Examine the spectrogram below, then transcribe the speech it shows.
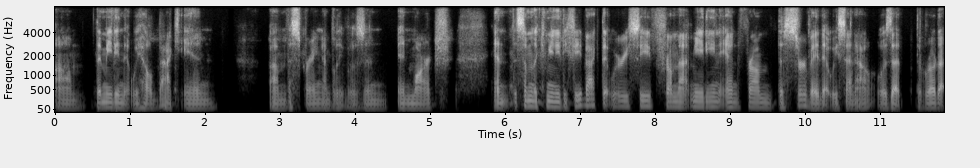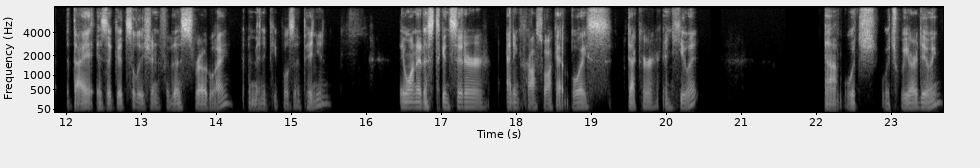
um, the meeting that we held back in um, the spring, I believe it was in, in March. And the- some of the community feedback that we received from that meeting and from the survey that we sent out was that the road diet is a good solution for this roadway, in many people's opinion. They wanted us to consider adding crosswalk at Boyce, Decker, and Hewitt, um, which which we are doing.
